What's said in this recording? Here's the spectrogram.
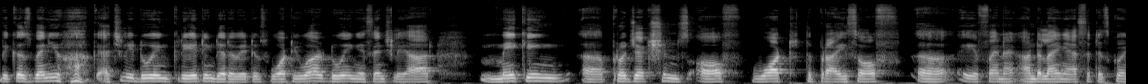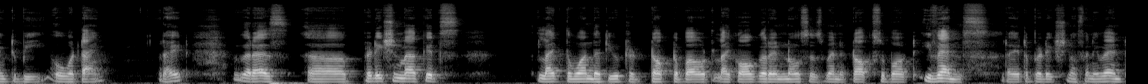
Because when you are actually doing creating derivatives what you are doing essentially are making uh, projections of what the price of uh, a underlying asset is going to be over time right? Whereas uh, prediction markets like the one that you t- talked about like augur and gnosis when it talks about events right? A prediction of an event.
